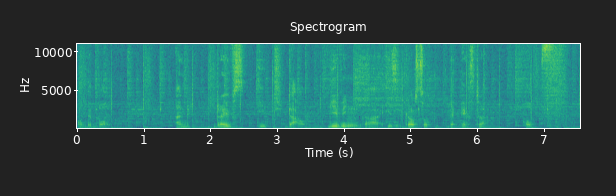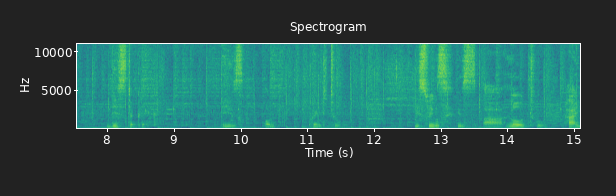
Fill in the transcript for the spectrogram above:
on the ball and drives it down giving uh, his groundstroke the extra of this technique is on point two. He swings his uh, low to high,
